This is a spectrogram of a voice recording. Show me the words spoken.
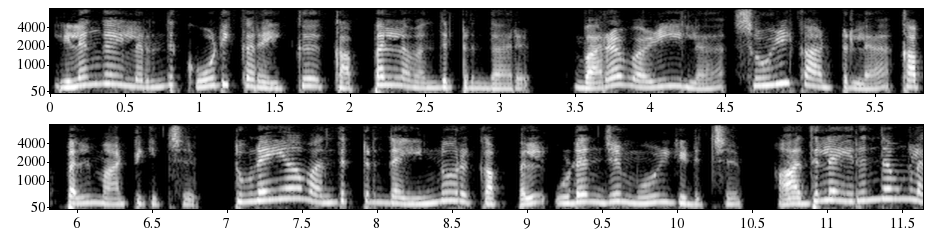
இலங்கையிலிருந்து கோடிக்கரைக்கு கப்பல்ல வந்துட்டு இருந்தாரு. வர வழியில சுழிக்காற்றுல கப்பல் மாட்டிக்கிச்சு. துணையா வந்துட்டு இருந்த இன்னொரு கப்பல் உடைஞ்சு மூழ்கிடுச்சு. அதுல இருந்தவங்கள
